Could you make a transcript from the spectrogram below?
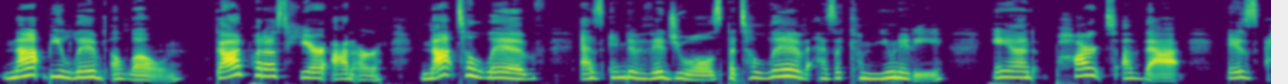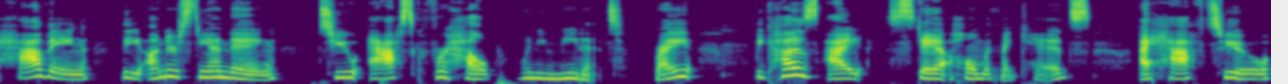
not be lived alone. God put us here on earth not to live as individuals, but to live as a community. And part of that is having the understanding to ask for help when you need it, right? Because I stay at home with my kids, I have to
